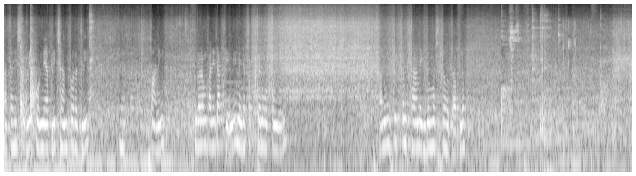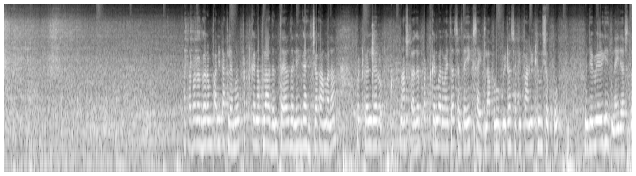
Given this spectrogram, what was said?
आता ही सगळी फोडणी आपली छान परतली. पाणी गरम पाणी टाकते मी म्हणजे पटकन ओपन येईल आणि उपीट पण छान एकदम मस्त होतं आपलं. आता बघा गरम पाणी टाकल्यामुळे पटकन आपलं आदन तयार झाले गाईच्या कामाला. पटकन जर नाश्ता जर पटकन बनवायचा असेल तर एक साईडला आपण उपीटासाठी पाणी ठेवू शकतो. म्हणजे वेळ घेत नाही जास्त.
